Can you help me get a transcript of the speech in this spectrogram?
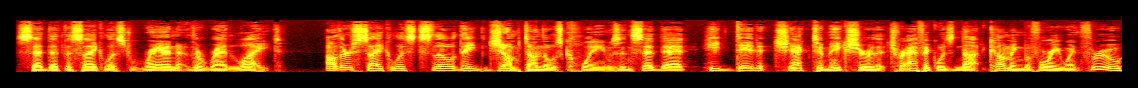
said that the cyclist ran the red light. Other cyclists, though, they jumped on those claims and said that he did check to make sure that traffic was not coming before he went through,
